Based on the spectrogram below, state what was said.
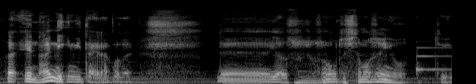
え何？みたいなことで。で「いやそんなことしてませんよ」っていう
